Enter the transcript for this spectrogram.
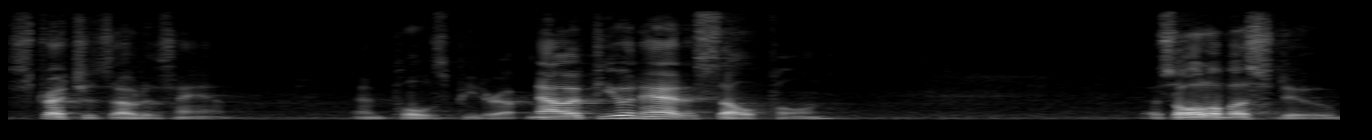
stretches out his hand and pulls Peter up. Now, if you had had a cell phone, as all of us do,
